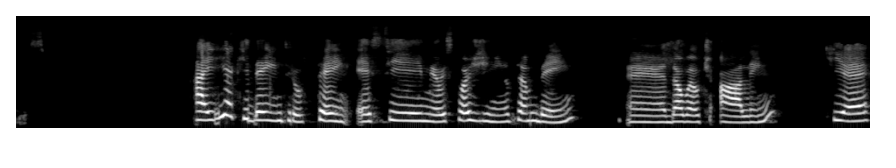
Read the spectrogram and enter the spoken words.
duas. Aí aqui dentro tem esse meu estojinho também, é, da Welch Allen, que é,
